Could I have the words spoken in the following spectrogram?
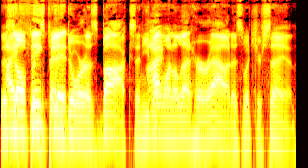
This I opens Pandora's box, and you don't I- want to let her out, is what you're saying.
